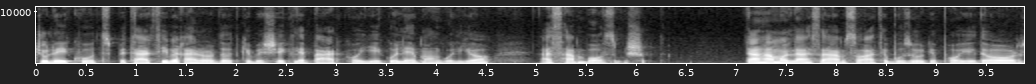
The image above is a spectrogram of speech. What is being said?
جلوی کت به ترتیب قرار داد که به شکل برگ های گل مانگولیا از هم باز می شد. در همان لحظه هم ساعت بزرگ پایدار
